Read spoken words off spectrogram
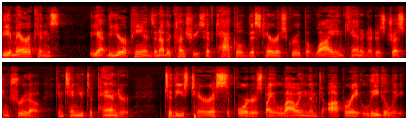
The Americans, the, the Europeans, and other countries have tackled this terrorist group, but why in Canada does Justin Trudeau continue to pander to these terrorist supporters by allowing them to operate legally,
